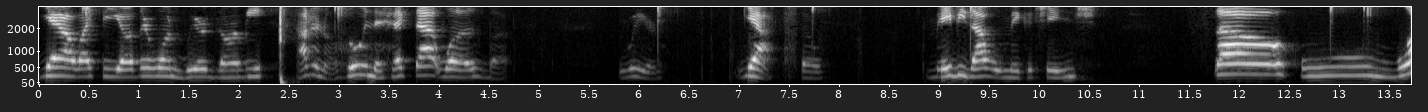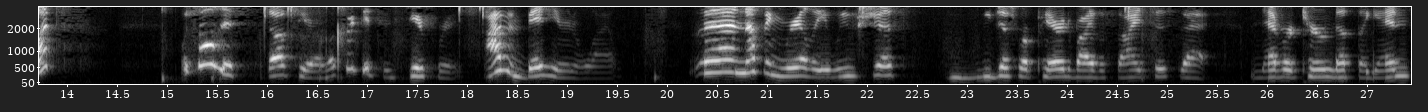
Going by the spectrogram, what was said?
Yeah, like the other one, Weird Zombie. I don't know who in the heck that was, but weird. Yeah, so maybe that will make a change. So, what's what's all this stuff here? Looks like it's different. I haven't been here in a while. Eh, nothing really. We've just we just repaired by the scientists that never turned up again.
